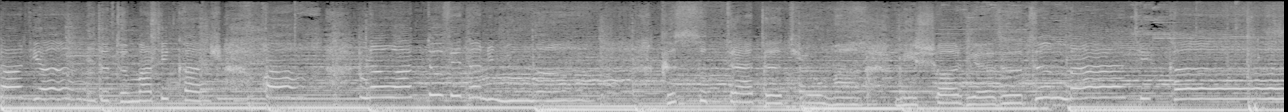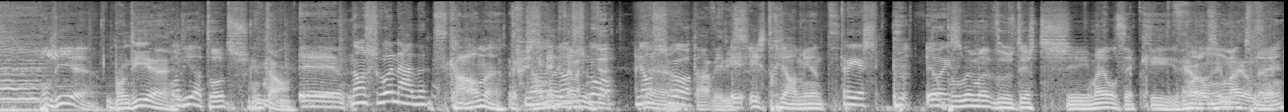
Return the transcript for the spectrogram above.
Mixória de temáticas. Oh, não há dúvida nenhuma que se trata de uma mixória de temáticas. Bom dia. Bom dia. Bom dia a todos. Então. É, Não chegou nada. calma. Não, não chegou. Não chegou. Está a ver isso. É, Isto realmente. Três. É, o problema dos, destes e-mails é que demoram os muito, e-mails, não é?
